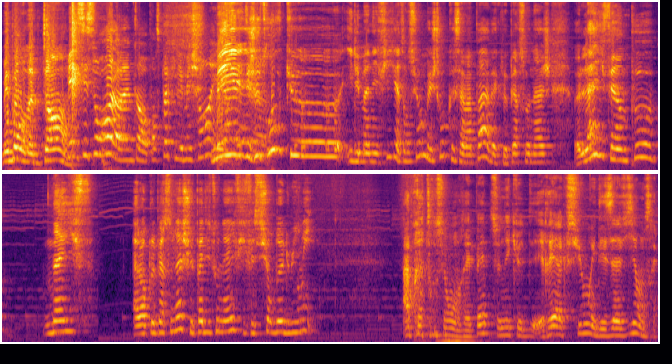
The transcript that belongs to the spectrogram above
Mais bon, en même temps. Mais c'est son rôle en même temps. On pense pas qu'il est méchant. en Mais fait, je euh, trouve que il est magnifique, attention, mais je trouve que ça va pas avec le personnage. Euh, Là, il fait un peu naïf, alors que le personnage fait pas du tout naïf, il fait sûr de lui. Oui. Après, attention, on le répète, ce n'est que des réactions et des avis, on serait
